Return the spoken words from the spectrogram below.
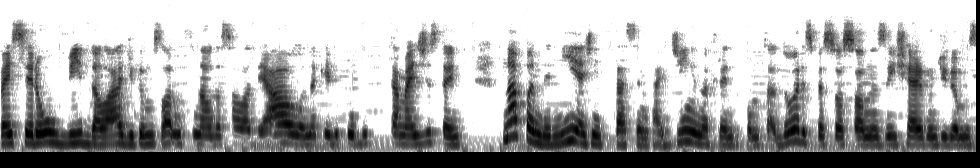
vai ser ouvida lá, digamos, lá no final da sala de aula, naquele público que está mais distante. Na pandemia, a gente está sentadinho na frente do computador, as pessoas só nos enxergam, digamos,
